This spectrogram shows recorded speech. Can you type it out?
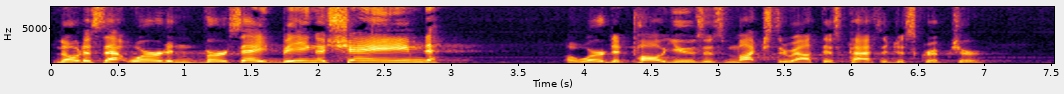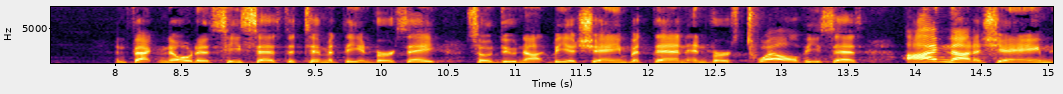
notice that word in verse 8, being ashamed, a word that Paul uses much throughout this passage of Scripture. In fact, notice he says to Timothy in verse 8, So do not be ashamed. But then in verse 12, he says, I'm not ashamed.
